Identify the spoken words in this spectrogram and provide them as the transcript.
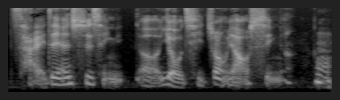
材这件事情，呃，有其重要性啊？嗯，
